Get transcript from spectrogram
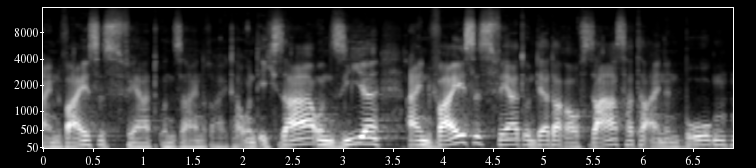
ein weißes Pferd und sein Reiter. Und ich sah und siehe ein weißes Pferd und der darauf saß, hatte einen Bogen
